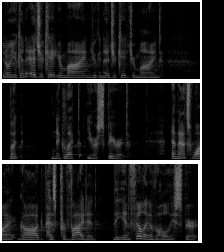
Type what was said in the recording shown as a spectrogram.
You know, you can educate your mind, you can educate your mind, but neglect your spirit. And that's why God has provided the infilling of the Holy Spirit.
